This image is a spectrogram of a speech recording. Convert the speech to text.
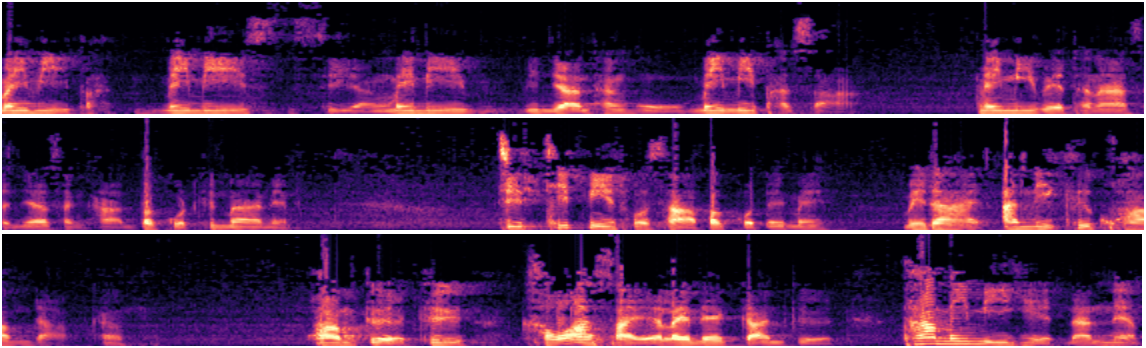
ไม่มีไม่มีเสียง ไม่มีวิญญาณทางหู ไม่มีภาษา ไม่มีเวทนาสัญญาสังขารปรากฏขึ้นมาเนี่ย จิตที่มีโทสะปรากฏได้ไหมไม่ได้ อันนี้คือความดับครับ ความเกิดคือ เขาอาศัยอะไรในการเกิด ถ้าไม่มีเหตุนั้นเนี่ย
